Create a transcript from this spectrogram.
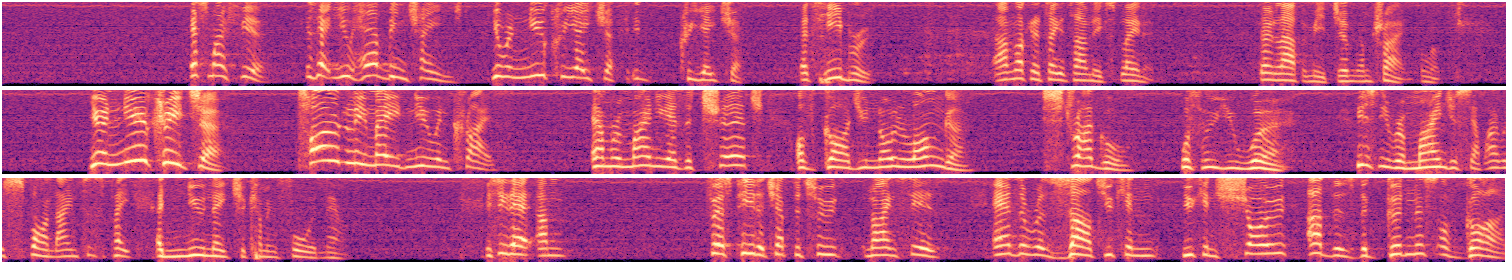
That's my fear, is that you have been changed. You're a new creature. Creature. That's Hebrew. I'm not going to take the time to explain it. Don't laugh at me, Jim. I'm trying. Come on. You're a new creature, totally made new in Christ. And I'm reminding you, as the church of God, you no longer struggle with who you were. You just need to remind yourself I respond, I anticipate a new nature coming forward now. You see that um, 1 Peter chapter 2, 9 says, as a result, you can you can show others the goodness of God.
